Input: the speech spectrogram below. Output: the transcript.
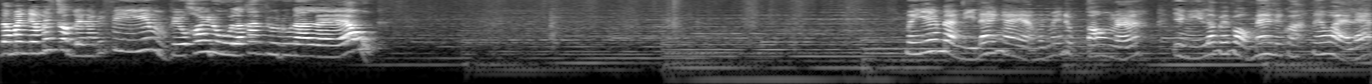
แต่มันยังไม่จบเลยนะพี่ฟิล์ม ฟิลค่อยดูแล้วกันฟิลดูนานแล้วมาแย่งแบบนี้ได้ไงอะ มันไม่ถูกต้องนะ อย่างนี้เราไปบอกแม่ดีกว่า ไม่ไหวแล้ว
